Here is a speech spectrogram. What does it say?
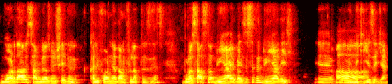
Bu arada abi sen biraz önce şey dedin. Kaliforniya'dan fırlattınız dediniz. Burası aslında dünyaya benzese de dünya değil. Ee, bu Aa. oyundaki gezegen.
